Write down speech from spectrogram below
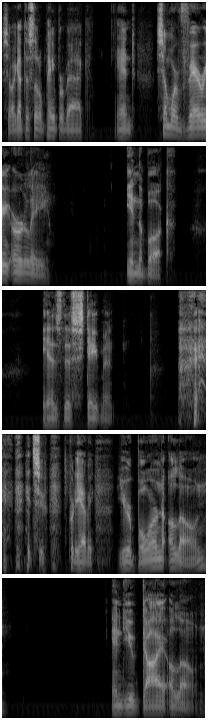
So I got this little paperback and somewhere very early in the book is this statement. it's, it's pretty heavy. You're born alone and you die alone.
